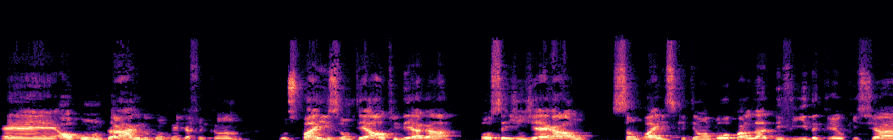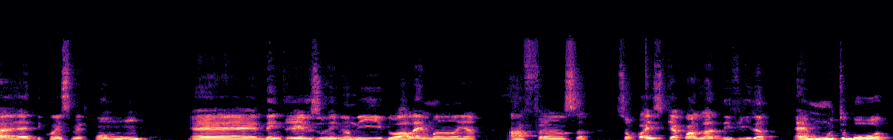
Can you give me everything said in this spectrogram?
é, ao contrário do continente africano, os países vão ter alto IDH, ou seja, em geral, são países que têm uma boa qualidade de vida, creio que isso já é de conhecimento comum, é, dentre eles o Reino Unido, a Alemanha, a França, são países que a qualidade de vida é muito boa,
